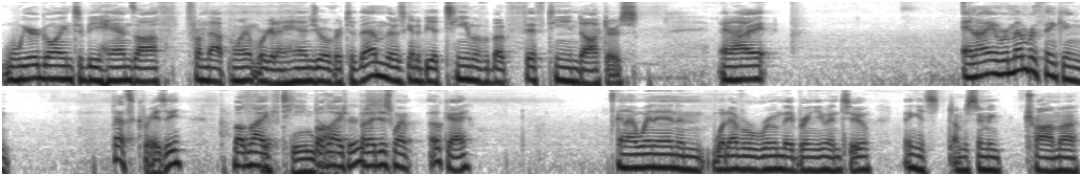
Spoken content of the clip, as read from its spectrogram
we're going to be hands off from that point. We're going to hand you over to them. There's going to be a team of about 15 doctors. And I and I remember thinking that's crazy. But like 15 but like but I just went, okay. And I went in and whatever room they bring you into, I think it's I'm assuming trauma,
